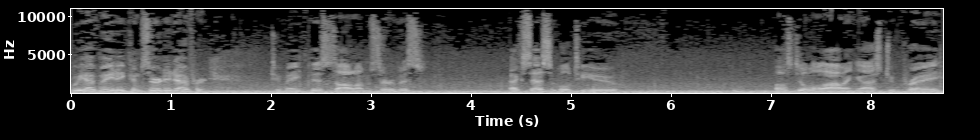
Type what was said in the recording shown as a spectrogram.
We have made a concerted effort to make this solemn service accessible to you while still allowing us to pray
